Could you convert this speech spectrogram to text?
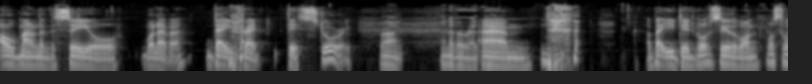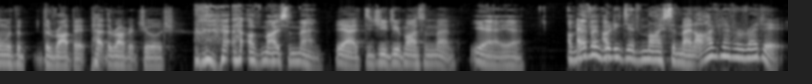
Old Man of the Sea or whatever. They read this story." Right. I never read that. Um, I bet you did. What's the other one? What's the one with the the rabbit? Pet the rabbit, George. of Mice and Men. Yeah. Did you do Mice and Men? Yeah, yeah. I've never, Everybody did Mice and Men. I've never read it.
